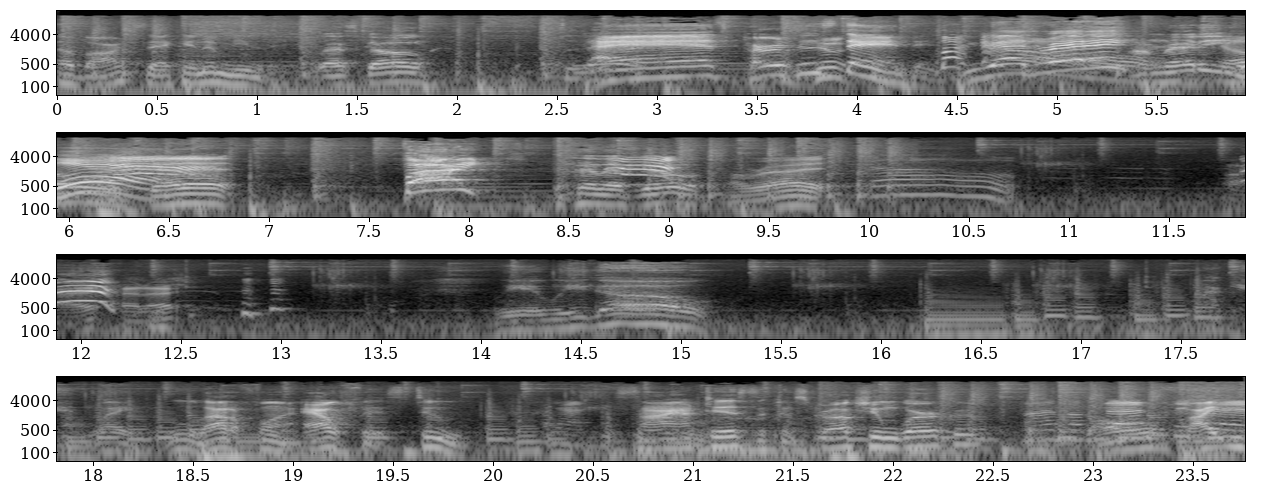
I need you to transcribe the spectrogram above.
of our second immunity. Let's go. Last person standing. You guys ready? I'm ready. Yeah. Get it? Fight! Let's go. All right. Go. All right, all right. Here we go. I can't wait. Ooh, a lot of fun outfits too. Yes. Scientists, the construction workers, I'm a all fancy fighting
